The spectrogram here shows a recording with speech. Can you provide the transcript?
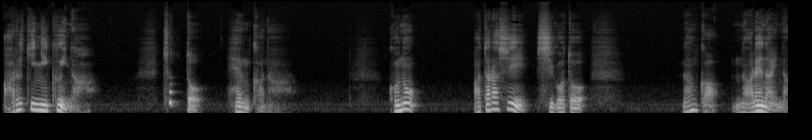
歩きにくいな。ちょっと変かな。この新しい仕事なんか慣れないな。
